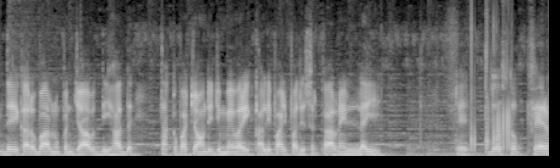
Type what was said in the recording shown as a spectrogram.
ਦੇ ਕਾਰੋਬਾਰ ਨੂੰ ਪੰਜਾਬ ਦੀ ਹੱਦ ਤੱਕ ਪਹੁੰਚਾਉਣ ਦੀ ਜ਼ਿੰਮੇਵਾਰੀ ਅਕਾਲੀ ਭਾਜਪਾ ਦੀ ਸਰਕਾਰ ਨੇ ਲਈ। ਤੇ ਦੋਸਤੋ, ਫਿਰ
